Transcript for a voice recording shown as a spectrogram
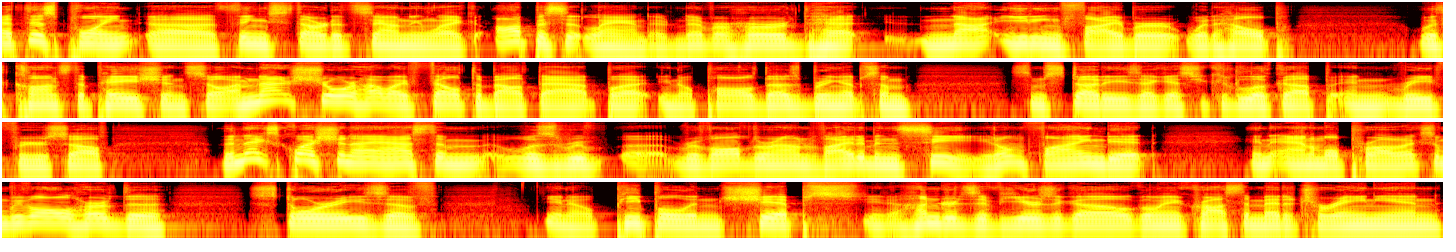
at this point, uh, things started sounding like opposite land. I've never heard that not eating fiber would help with constipation. So I'm not sure how I felt about that, but you know, Paul does bring up some some studies. I guess you could look up and read for yourself. The next question I asked him was re- uh, revolved around vitamin C. You don't find it in animal products, and we've all heard the stories of you know people in ships, you know, hundreds of years ago going across the Mediterranean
